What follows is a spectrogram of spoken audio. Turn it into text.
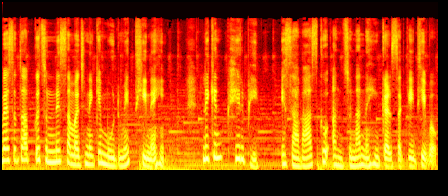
वैसे तो आपको सुनने समझने के मूड में थी नहीं। लेकिन फिर भी इस आवाज़ को अनसुना नहीं कर सकती थी वो,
